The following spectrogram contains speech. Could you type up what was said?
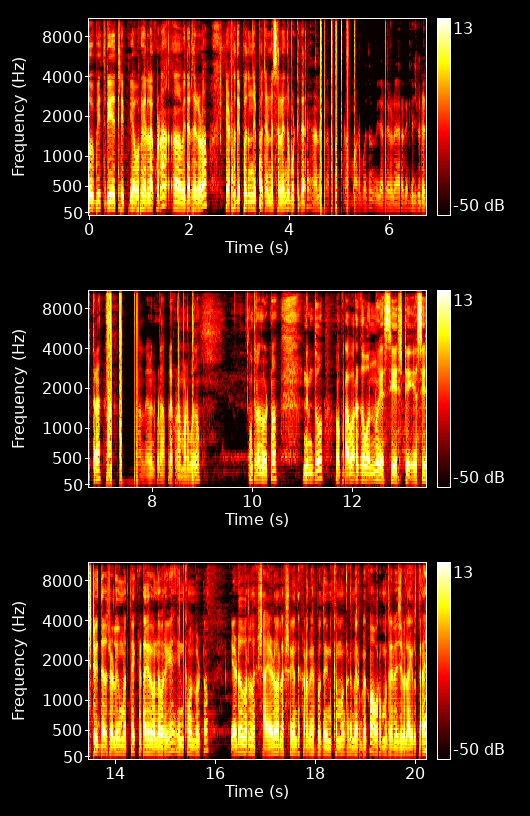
two B three A three B ಅವರು ಎಲ್ಲ ಕೂಡ ವಿದ್ಯಾರ್ಥಿಗಳು ಎರಡು ಸಾವಿರದ ಇಪ್ಪತ್ತೊಂದು ಇಪ್ಪತ್ತೆರಡನೇ ಸಾಲಿಂದ ಬಿಟ್ಟಿದ್ದಾರೆ ಆನ್ಲೈನ್ ಅಪ್ಲೈ ಕೂಡ ಮಾಡ್ಬೋದು. ವಿದ್ಯಾರ್ಥಿಗಳು ಯಾರು ಎಲಿಜಿಬಲ್ ಇರ್ತಾರೆ ಆನ್ಲೈನ್ ಕೂಡ ಅಪ್ಲೈ ಕೂಡ ಮಾಡ್ಬೋದು. ಅಂತ ಅಂದ್ಬಿಟ್ಟು ನಿಮ್ಮದು ಪ್ರವರ್ಗವನ್ನು S C S T S C S T ವಿದ್ಯಾರ್ಥಿಗಳಿಗೆ ಮತ್ತು ಕೆಟಗರಿ ಒನ್ನವರಿಗೆ ಇನ್ಕಮ್ ಅಂದ್ಬಿಟ್ಟು ಎರಡೂವರೆ ಲಕ್ಷ, ಎರಡೂವರೆ ಲಕ್ಷಕ್ಕಿಂತ ಕಡಿಮೆ ಇರ್ಬೋದು ಇನ್ಕಮ್ ಕಡಿಮೆ ಇರಬೇಕು, ಅವರು ಮಾತ್ರ ಎಲಿಜಿಬಲ್ ಆಗಿರ್ತಾರೆ.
